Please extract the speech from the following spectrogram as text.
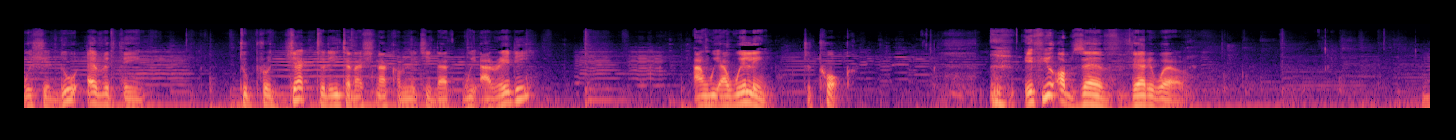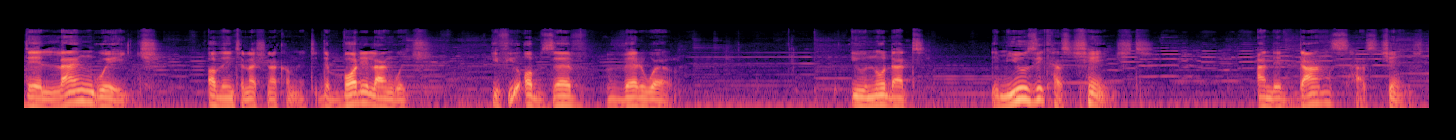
we should do everything to project to the international community that we are ready and we are willing to talk. if you observe very well the language of the international community, the body language, if you observe very well, you know that the music has changed and the dance has changed.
